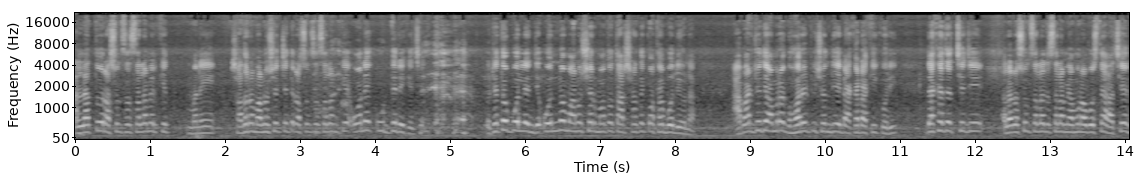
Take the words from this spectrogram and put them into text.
আল্লাহ তো রাসুল সাল্লামের মানে সাধারণ মানুষের ক্ষেত্রে রাসুল সাল্লামকে অনেক ঊর্ধ্বে রেখেছেন এটা তো বললেন যে অন্য মানুষের মতো তার সাথে কথা বলিও না। আবার যদি আমরা ঘরের পিছন দিয়ে ডাকাডাকি করি, দেখা যাচ্ছে যে আল্লাহ রসুল সাল্লাহ সাল্লাম এমন অবস্থায় আছেন,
